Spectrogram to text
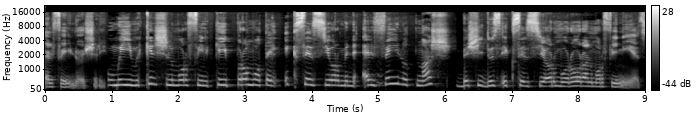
2020 وما يمكنش المورفين كي promouvoir الإكسلسيور من 2012 باش يدوز إكسلسيور مرورا مورفينيات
